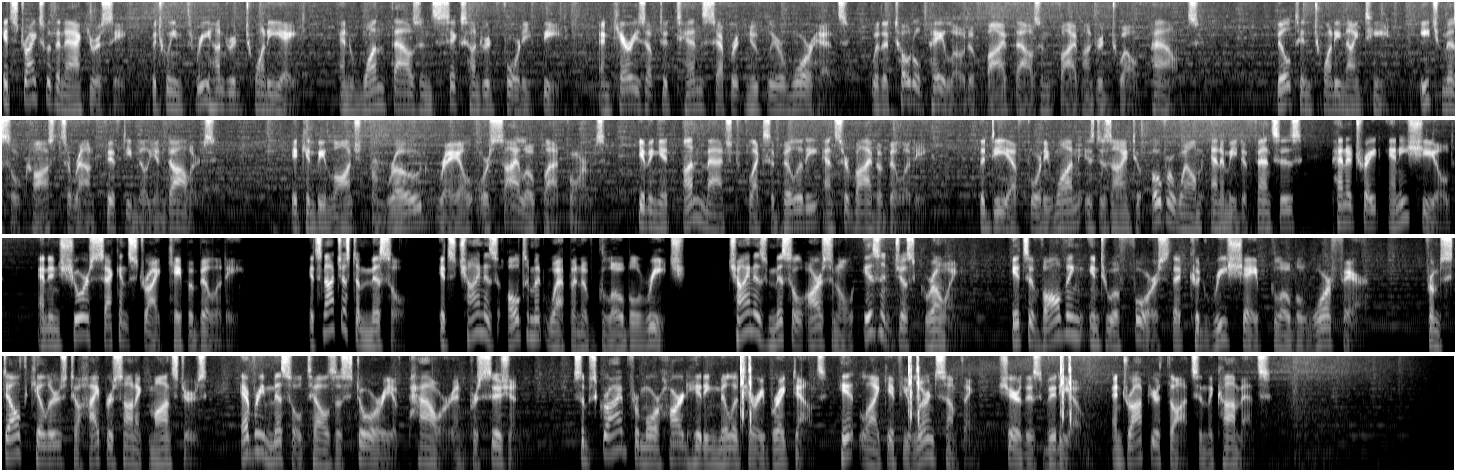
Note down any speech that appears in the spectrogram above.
It strikes with an accuracy between 328 and 1,640 feet and carries up to 10 separate nuclear warheads with a total payload of 5,512 pounds. Built in 2019, each missile costs around $50 million. It can be launched from road, rail, or silo platforms, giving it unmatched flexibility and survivability. The DF-41 is designed to overwhelm enemy defenses, penetrate any shield, and ensure second strike capability. It's not just a missile, it's China's ultimate weapon of global reach. China's missile arsenal isn't just growing, it's evolving into a force that could reshape global warfare. From stealth killers to hypersonic monsters, every missile tells a story of power and precision. Subscribe for more hard-hitting military breakdowns. Hit like if you learned something, share this video, and drop your thoughts in the comments.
